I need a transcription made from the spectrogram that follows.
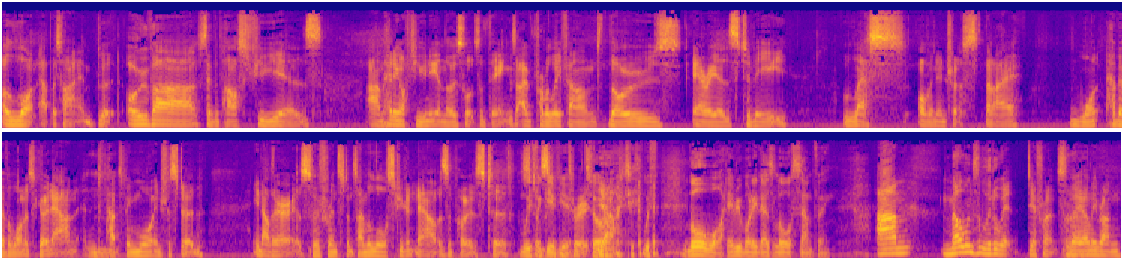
a lot at the time. But over, say, the past few years, um, heading off to uni and those sorts of things, I've probably found those areas to be less of an interest that I want, have ever wanted to go down, and perhaps be more interested in other areas. So, for instance, I'm a law student now, as opposed to We forgive you. Through. It's all Yeah. right. With law, what? Everybody does law something. Um, Melbourne's a little bit different, so they only run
